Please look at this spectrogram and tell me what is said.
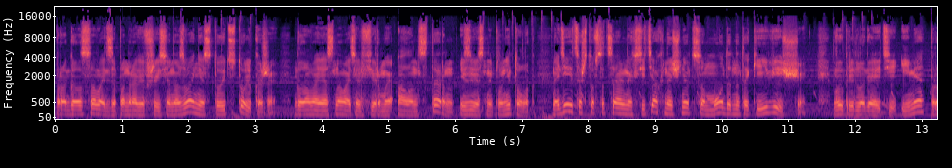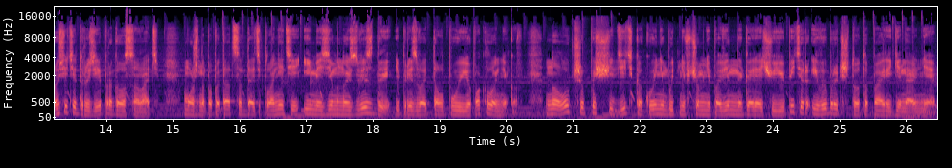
Проголосовать за понравившееся название стоит столько же. Глава и основатель фирмы Алан Стерн, известный планетолог, надеется, что в социальных сетях начнется мода на такие вещи. Вы предлагаете предлагаете имя, просите друзей проголосовать. Можно попытаться дать планете имя земной звезды и призвать толпу ее поклонников. Но лучше пощадить какой-нибудь ни в чем не повинный горячий Юпитер и выбрать что-то пооригинальнее.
